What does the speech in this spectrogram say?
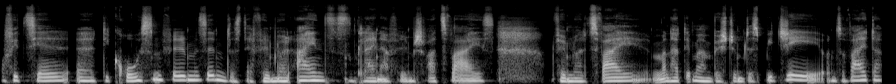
offiziell äh, die großen Filme sind. Das ist der Film 01, das ist ein kleiner Film schwarz-weiß. Film 02, man hat immer ein bestimmtes Budget und so weiter.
